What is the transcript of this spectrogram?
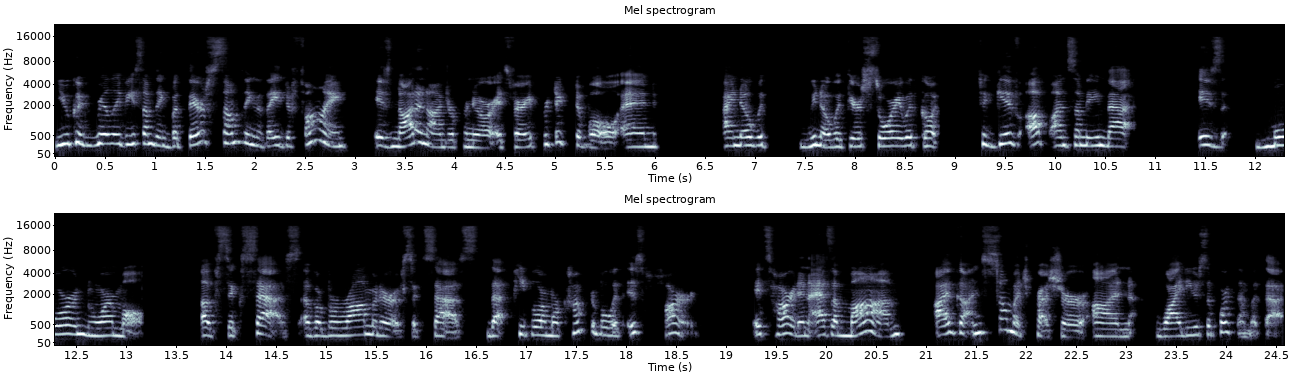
You could really be something. But there's something that they define is not an entrepreneur. It's very predictable. And I know with you know, with your story with going to give up on something that is more normal of success, of a barometer of success that people are more comfortable with is hard. It's hard. And as a mom, I've gotten so much pressure on why do you support them with that?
